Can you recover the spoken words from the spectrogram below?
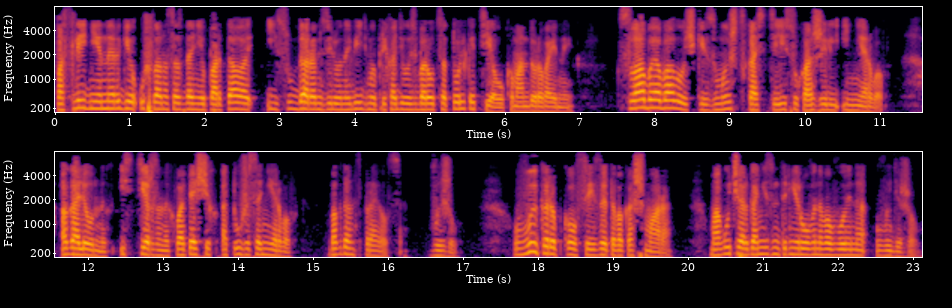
Последняя энергия ушла на создание портала, и с ударом зеленой ведьмы приходилось бороться только телу командора войны. Слабые оболочки из мышц, костей, сухожилий и нервов. Оголенных, истерзанных, вопящих от ужаса нервов. Богдан справился выжил. Выкарабкался из этого кошмара. Могучий организм тренированного воина выдержал.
